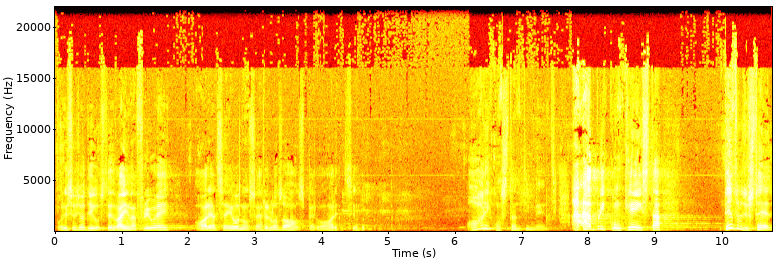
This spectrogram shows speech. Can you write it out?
Por isso eu digo, você vai na freeway, Ore ao Senhor, não cerre os olhos, pero ore ao Senhor. Ore constantemente. Abre com quem está dentro de você.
